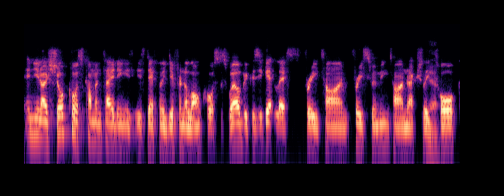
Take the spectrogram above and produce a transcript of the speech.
and you know, short course commentating is, is definitely different to long course as well because you get less free time, free swimming time to actually Yeah. talk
